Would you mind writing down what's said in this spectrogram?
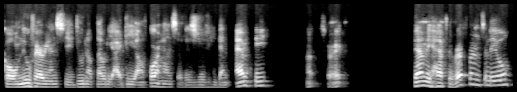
call new variants, you do not know the ID on forehand, so this is usually then empty. Oh, sorry. Then we have the reference allele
